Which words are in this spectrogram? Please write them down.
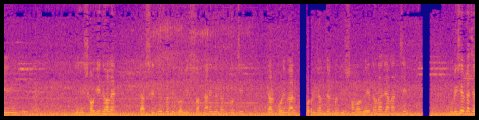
এই যিনি শহীদ হলেন, তার স্মৃতির প্রতি গভীর শ্রদ্ধা নিবেদন করছি, তার পরিবার পরিজনদের প্রতি সমবেদনা জানাচ্ছি। পুলিশের কাছে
